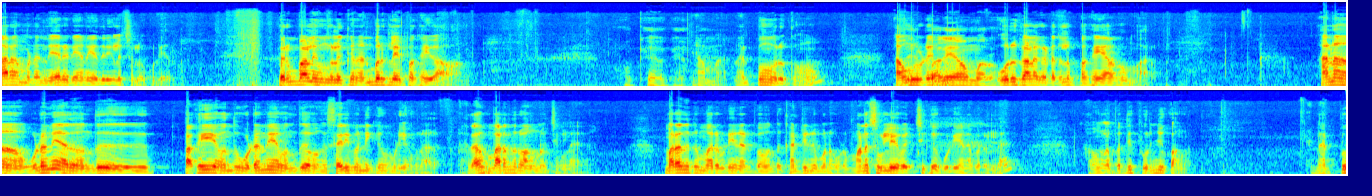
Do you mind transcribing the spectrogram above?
ஆறாம் இடம் நேரடியான எதிரிகளை சொல்லக்கூடியது. பெரும்பாலும் இவங்களுக்கு நண்பர்களே பகை ஆவாங்க. Okay okay. ஆமாம் நட்பும் இருக்கும். அவங்களுடைய பகையாகவும் மாறும். ஒரு காலகட்டத்தில் பகையாகவும் மாறும். ஆனால் உடனே அது வந்து பகையை வந்து உடனே வந்து அவங்க சரி பண்ணிக்கவும் முடியும் அவங்களால. அதாவது மறந்துடுவாங்கன்னு வச்சுங்களேன். மறந்துட்டு மறுபடியும் நட்பை வந்து கண்டினியூ பண்ணக்கூடாது. மனசுக்குள்ளேயே வச்சுக்கக்கூடிய நபர் இல்லை. அவங்கள பற்றி புரிஞ்சுக்குவாங்க. நட்பு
